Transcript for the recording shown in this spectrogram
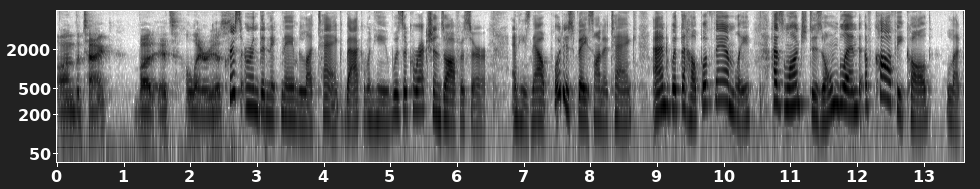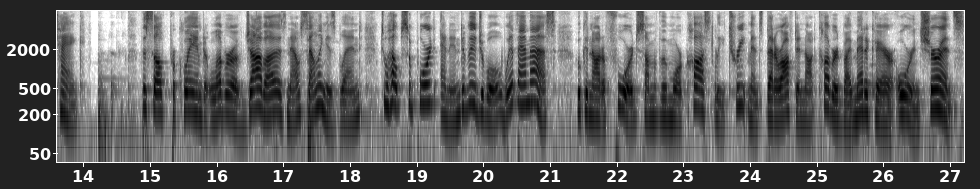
on the tank, but it's hilarious. Chris earned the nickname La Tank back when he was a corrections officer, and he's now put his face on a tank and, with the help of family, has launched his own blend of coffee called La Tank. The self proclaimed lover of Java is now selling his blend to help support an individual with MS who cannot afford some of the more costly treatments that are often not covered by Medicare or insurance.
